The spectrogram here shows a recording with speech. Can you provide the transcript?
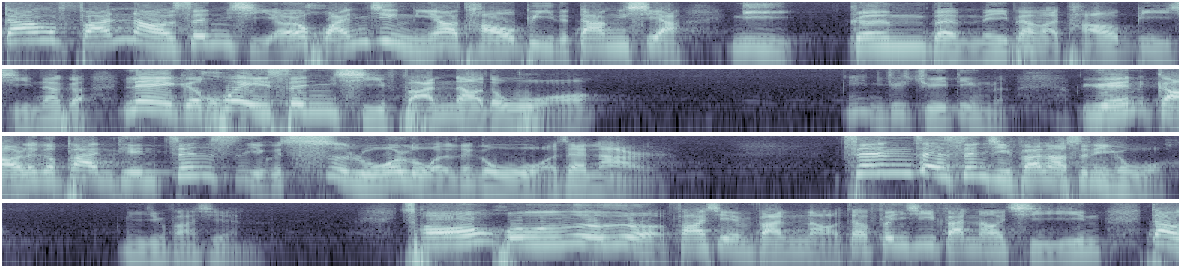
当烦恼升起，而环境你要逃避的当下，你根本没办法逃避起那个那个会升起烦恼的我。哎，你就决定了，原搞了个半天，真实有个赤裸裸的那个我在那儿，真正升起烦恼是那个我。你已经发现了，从浑浑噩噩发现烦恼，到分析烦恼起因，到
